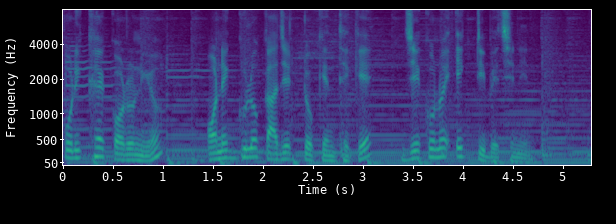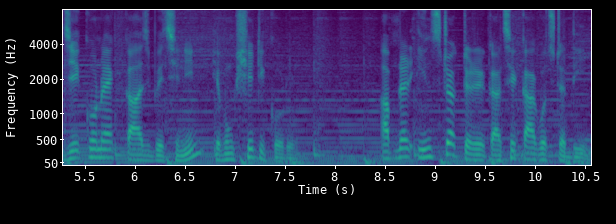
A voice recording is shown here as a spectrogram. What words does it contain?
পরীক্ষায় করণীয় অনেকগুলো কাজের টোকেন থেকে যে কোনো একটি বেছে নিন। যে কোনো এক কাজ বেছে নিন এবং সেটি করুন। আপনার ইনস্ট্রাক্টরের কাছে কাগজটা দিন।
